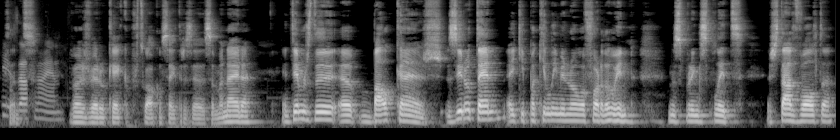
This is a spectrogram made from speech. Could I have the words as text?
Portanto, Exatamente. Vamos ver o que é que Portugal consegue trazer dessa maneira. Em termos de uh, Balcãs, 0-10, a equipa que eliminou a For the Win no Spring Split, está de volta.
